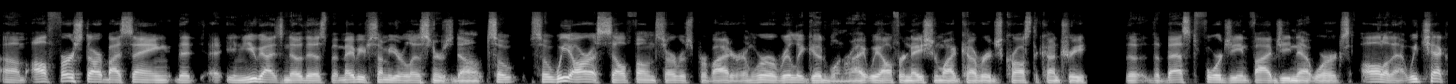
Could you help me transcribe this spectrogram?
um, I'll first start by saying that, uh, and you guys know this, but maybe some of your listeners don't. So, so we are a cell phone service provider, and we're a really good one, right? We offer nationwide coverage across the country, the the best 4G and 5G networks, all of that. We check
